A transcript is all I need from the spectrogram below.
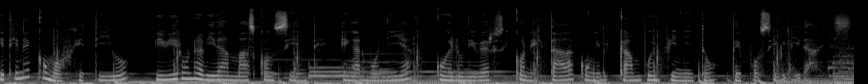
que tiene como objetivo vivir una vida más consciente, en armonía con el universo y conectada con el campo infinito de posibilidades.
